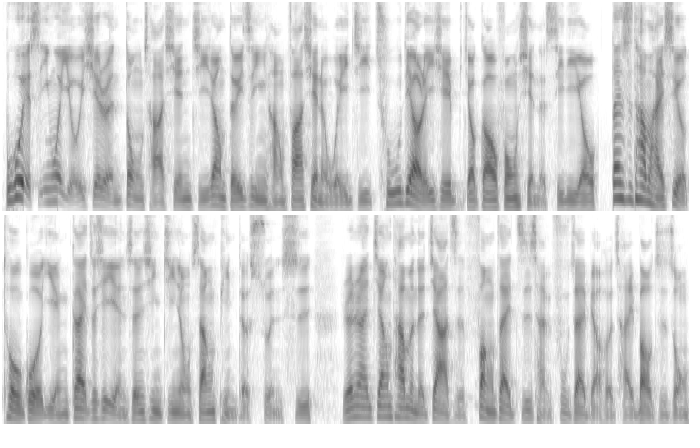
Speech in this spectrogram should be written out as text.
不过也是因为有一些人洞察先机，让德意志银行发现了危机，出掉了一些比较高风险的 CDO。但是他们还是有透过掩盖这些衍生性金融商品的损失，仍然将他们的价值放在资产负债表和财报之中。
